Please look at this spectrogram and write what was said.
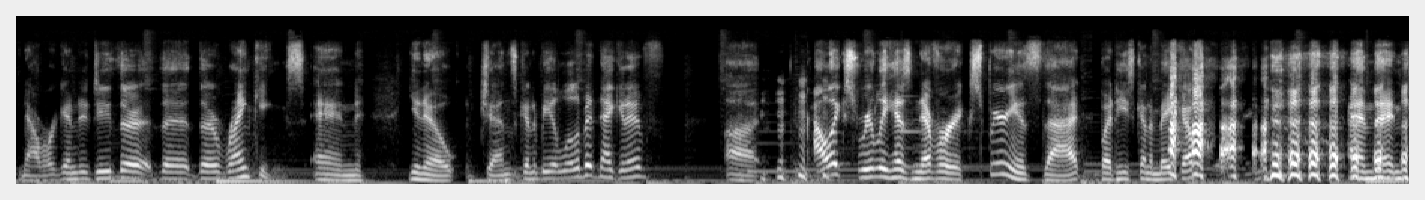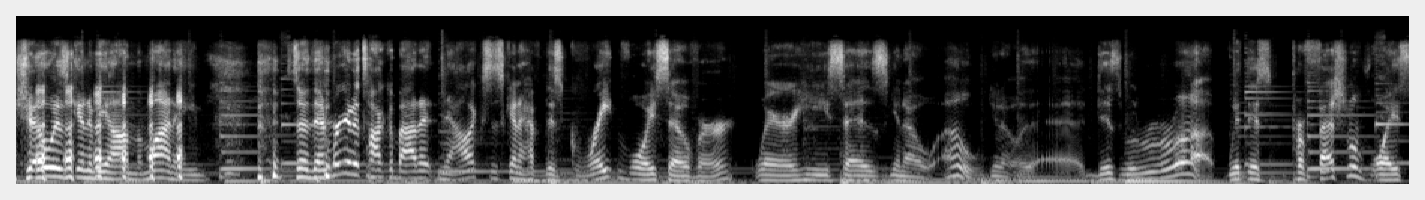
now we're going to do the the the rankings, and you know, Jen's going to be a little bit negative. Uh, Alex really has never experienced that, but he's going to make up. for it. and then Joe is going to be on the money. So then we're going to talk about it, and Alex is going to have this great voiceover where he says, you know, oh, you know, uh, this with this professional voice,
